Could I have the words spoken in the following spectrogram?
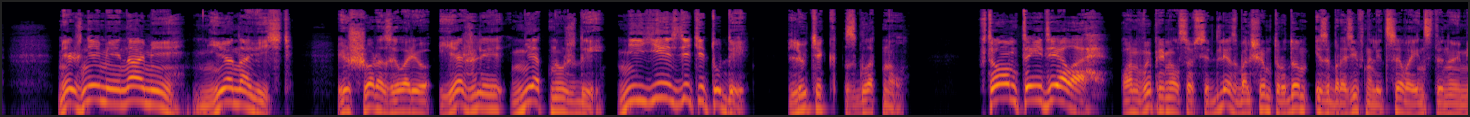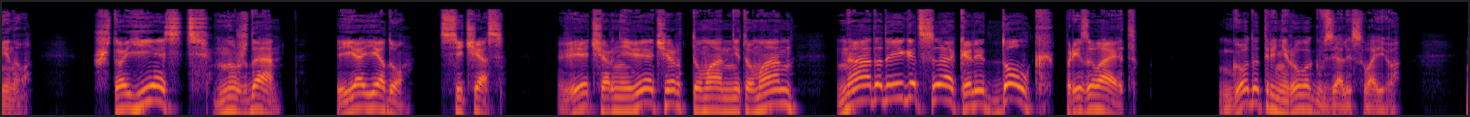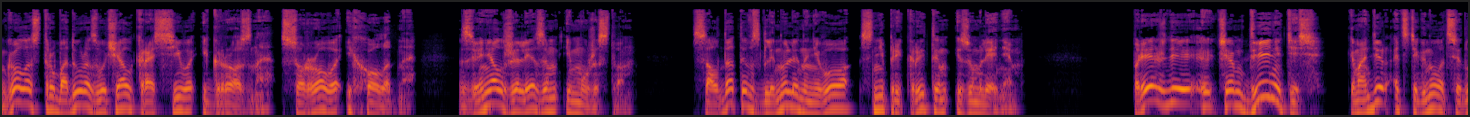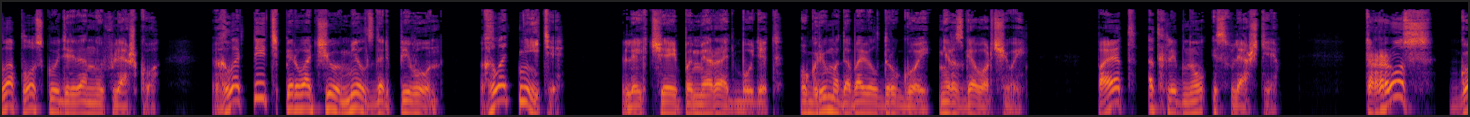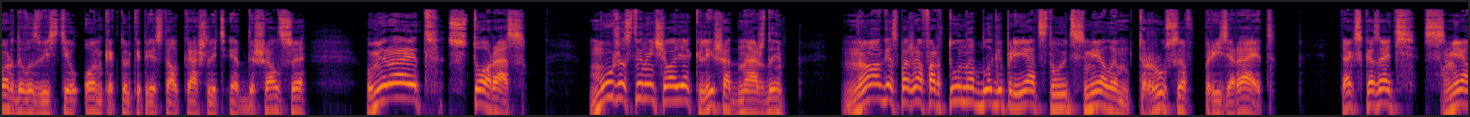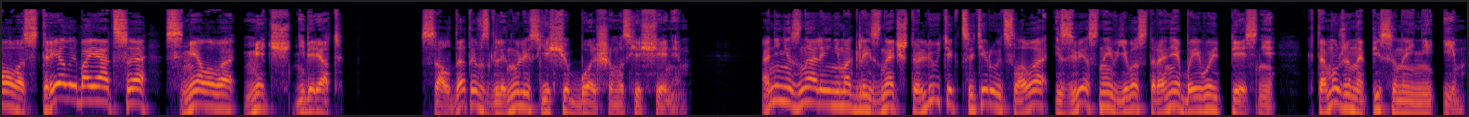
Между ними и нами ненависть. Еще раз говорю, ежели нет нужды, не ездите туды. Лютик сглотнул. В том-то и дело. Он выпрямился в седле с большим трудом, изобразив на лице воинственную мину. Что есть нужда. Я еду. Сейчас. Вечер не вечер, туман не туман. Надо двигаться, коли долг призывает. Года тренировок взяли свое. Голос Трубадура звучал красиво и грозно, сурово и холодно, звенел железом и мужеством. Солдаты взглянули на него с неприкрытым изумлением. «Прежде э, чем двинетесь», — командир отстегнул от седла плоскую деревянную фляжку. «Глотните первачу, милздарь-пивун, глотните». «Легчей помирать будет», — угрюмо добавил другой, неразговорчивый. Поэт отхлебнул из фляжки. «Трус!» — гордо возвестил он, как только перестал кашлять и отдышался. «Умирает сто раз. Мужественный человек лишь однажды. Но госпожа Фортуна благоприятствует смелым, трусов презирает. Так сказать, смелого стрелы боятся, смелого меч не берет». Солдаты взглянули с еще большим восхищением. Они не знали и не могли знать, что Лютик цитирует слова, известные в его стороне боевой песни — к тому же написанный не им.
